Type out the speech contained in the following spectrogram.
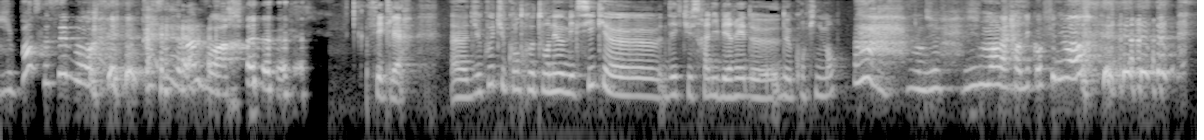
je pense que c'est bon. Personne ne va le voir. C'est clair. Euh, du coup, tu comptes retourner au Mexique euh, dès que tu seras libéré de, de confinement? Ah, mon Dieu, vivement la fin du confinement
